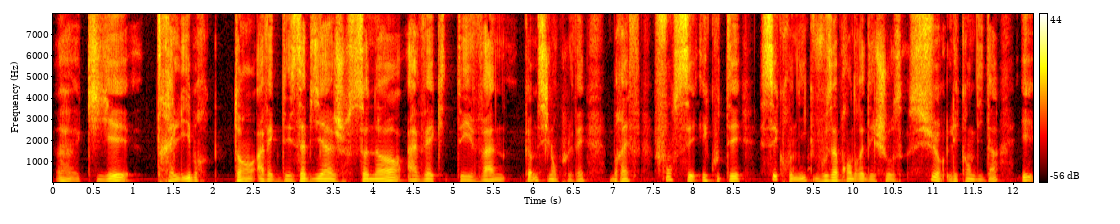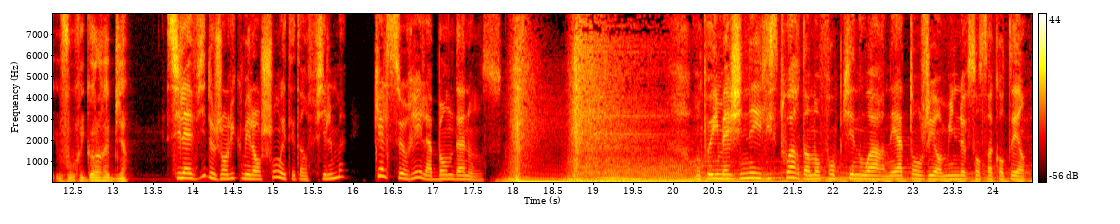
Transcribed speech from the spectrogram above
euh, qui est très libre, tant avec des habillages sonores, avec des vannes comme s'il en pleuvait. Bref, foncez écoutez ces chroniques, vous apprendrez des choses sur les candidats et vous rigolerez bien. Si la vie de Jean-Luc Mélenchon était un film, quelle serait la bande d'annonce on peut imaginer l'histoire d'un enfant pied noir né à Tanger en 1951.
